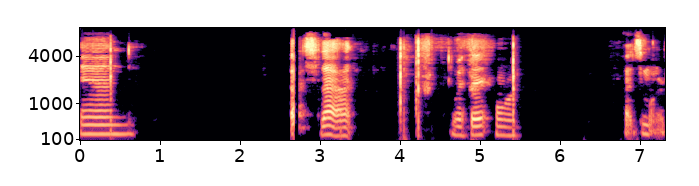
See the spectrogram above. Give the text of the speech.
And that's that with it. Hold on. Add some on her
